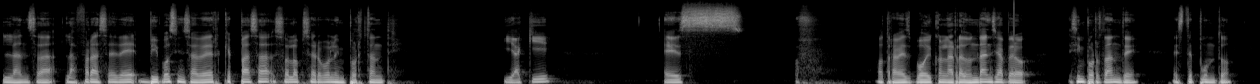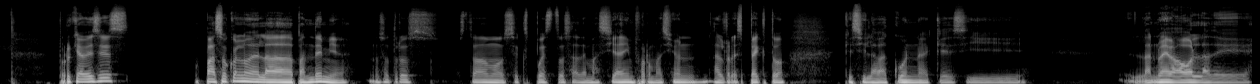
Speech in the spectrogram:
lanza la frase de vivo sin saber qué pasa, solo observo lo importante. Y aquí es... otra vez voy con la redundancia, pero es importante este punto. Porque a veces pasó con lo de la pandemia. Nosotros estábamos expuestos a demasiada información al respecto. Que si la vacuna, que si la nueva ola de,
